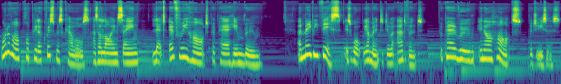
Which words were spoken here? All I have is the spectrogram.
One of our popular Christmas carols has a line saying, Let every heart prepare him room. And maybe this is what we are meant to do at Advent prepare room in our hearts for Jesus.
